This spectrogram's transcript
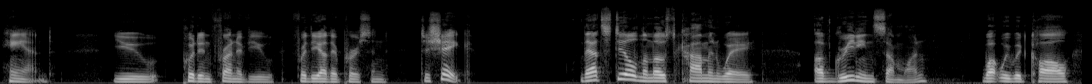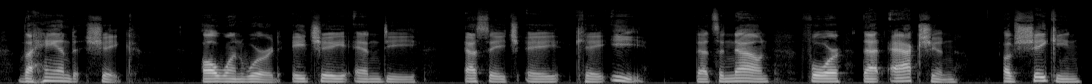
hand you put in front of you for the other person to shake. That's still the most common way of greeting someone, what we would call the handshake. All one word H A N D S H A K E. That's a noun for that action of shaking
